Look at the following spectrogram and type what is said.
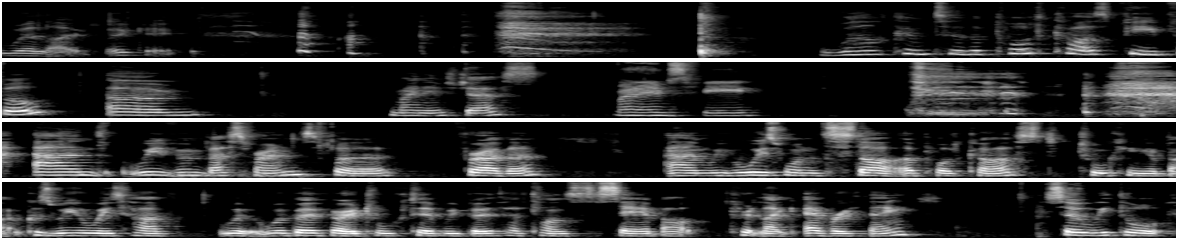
We're live. Okay. Welcome to the podcast, people. Um, my name's Jess, My name's Fee. and we've been best friends for forever. And we've always wanted to start a podcast talking about because we always have. We're, we're both very talkative. We both have tons to say about like everything. So we thought,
